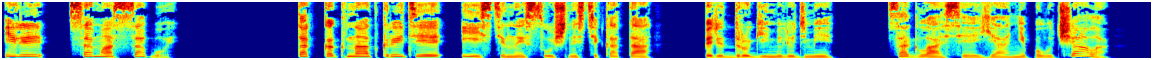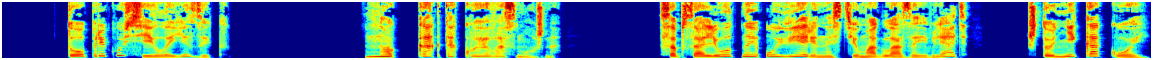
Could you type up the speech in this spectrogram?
или сама с собой. Так как на открытие истинной сущности кота перед другими людьми согласия я не получала, то прикусила язык. Но как такое возможно? с абсолютной уверенностью могла заявлять, что никакой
